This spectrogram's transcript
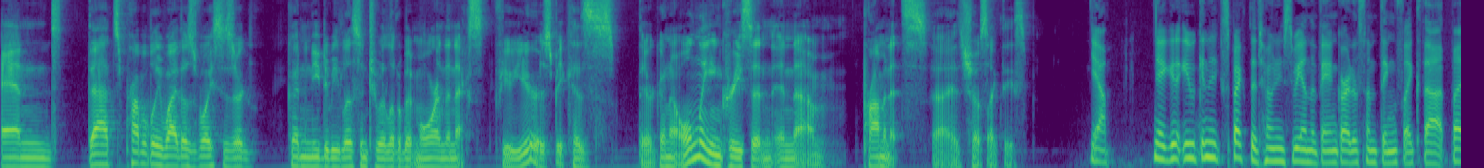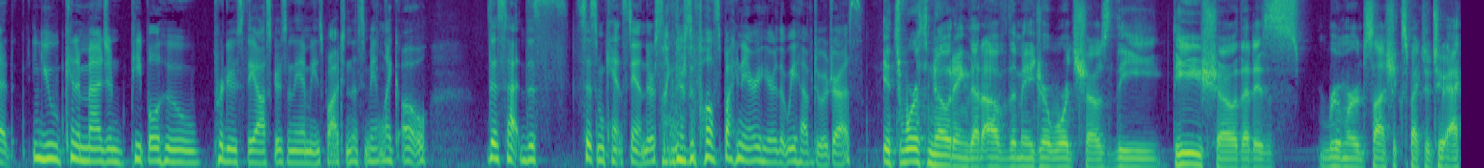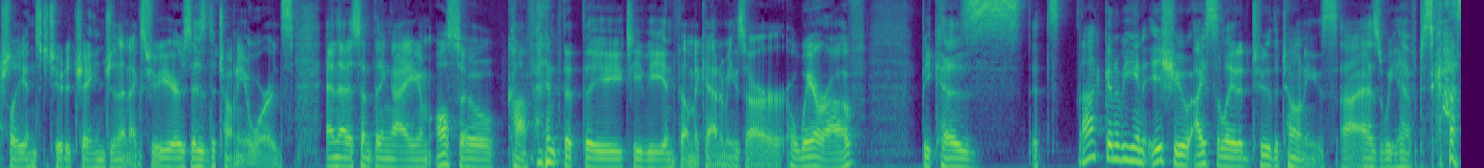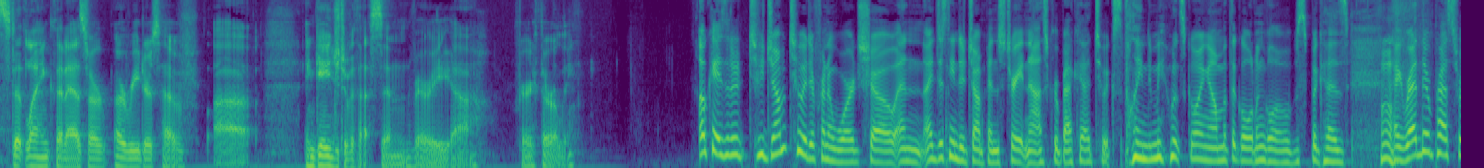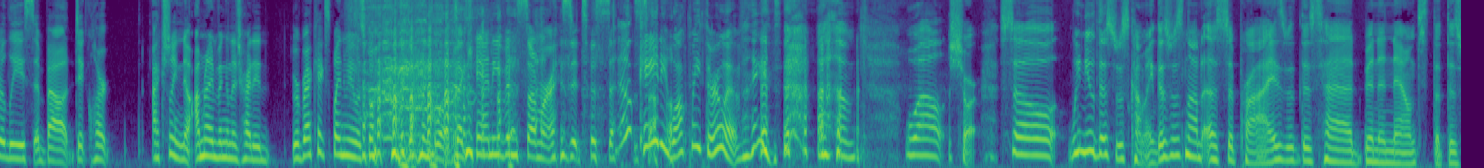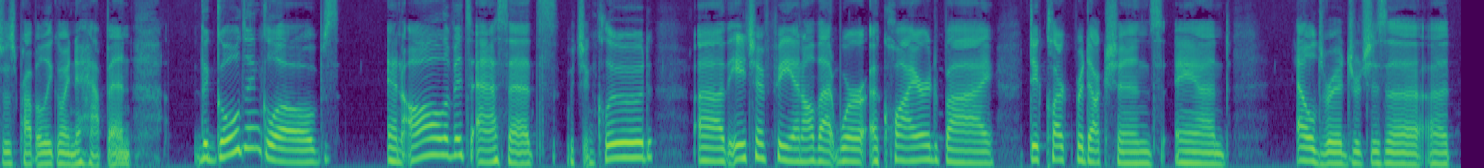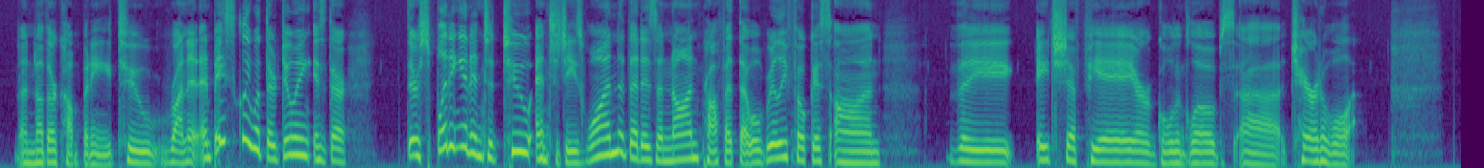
And that's probably why those voices are going to need to be listened to a little bit more in the next few years because they're going to only increase in, in um, prominence uh, at shows like these. Yeah. Yeah, you can expect the Tonys to be on the vanguard of some things like that, but you can imagine people who produce the Oscars and the Emmys watching this and being like, "Oh, this ha- this system can't stand. There's like there's a false binary here that we have to address." It's worth noting that of the major awards shows, the the show that is rumored slash expected to actually institute a change in the next few years is the Tony Awards, and that is something I am also confident that the TV and film academies are aware of because it's not going to be an issue isolated to the Tonys, uh, as we have discussed at length and as our, our readers have uh, engaged with us in very, uh, very thoroughly. Okay, so to, jump to a different award show, and I just need to jump in straight and ask Rebecca to explain to me what's going on with the Golden Globes because I read their press release about Dick Clark. Actually, no, I'm not even going to try to. Rebecca, explain to me what's going on with the Golden Globes. I can't even summarize it to say. No, Katey, walk me through it, please. um, well, sure. So we knew this was coming. This was not a surprise, but this had been announced that this was probably going to happen. The Golden Globes and all of its assets, which include uh, the HFP and all that, were acquired by Dick Clark Productions and Eldridge, which is a, a another company to run it. And basically, what they're doing is they're they're splitting it into two entities. One that is a nonprofit that will really focus on the HFPA or Golden Globes uh, charitable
